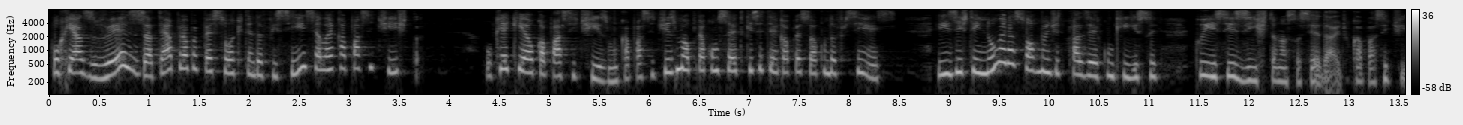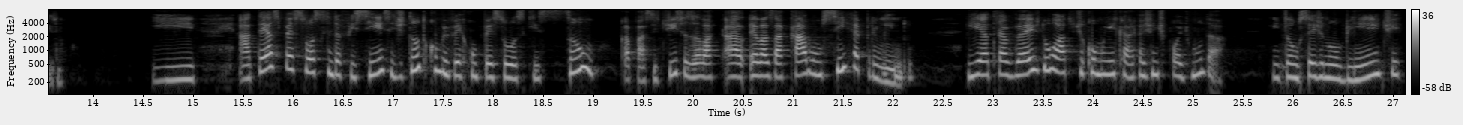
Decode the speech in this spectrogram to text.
Porque às vezes até a própria pessoa que tem deficiência ela é capacitista. O que, que é o capacitismo? O capacitismo é o preconceito que se tem com a pessoa com deficiência. E existem inúmeras formas de fazer com que isso, que isso exista na sociedade, o capacitismo. E até as pessoas com deficiência, de tanto conviver com pessoas que são capacitistas, elas acabam se reprimindo. E é através do ato de comunicar que a gente pode mudar. Então, seja no ambiente,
